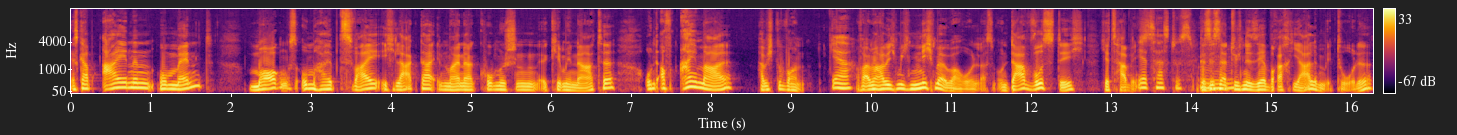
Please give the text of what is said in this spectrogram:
es gab einen Moment, morgens um halb zwei, ich lag da in meiner komischen äh, Kemenate und auf einmal habe ich gewonnen. Ja. Auf einmal habe ich mich nicht mehr überholen lassen. Und da wusste ich, jetzt habe ich es. Jetzt hast du es. Das ist mhm. natürlich eine sehr brachiale Methode.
